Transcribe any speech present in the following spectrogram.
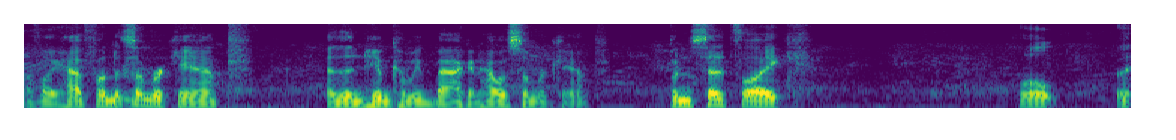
Of like have fun at Mhm. summer camp, and then him coming back and how was summer camp. But instead, it's like, well, eh,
